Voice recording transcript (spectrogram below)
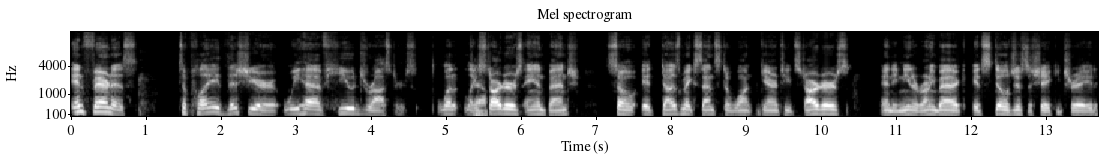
in fairness, to play this year, we have huge rosters, like yeah. starters and bench. So it does make sense to want guaranteed starters, and you need a running back. It's still just a shaky trade.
